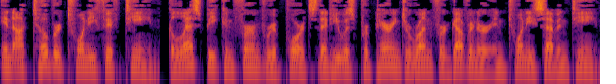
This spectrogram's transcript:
In October 2015, Gillespie confirmed reports that he was preparing to run for governor in 2017.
